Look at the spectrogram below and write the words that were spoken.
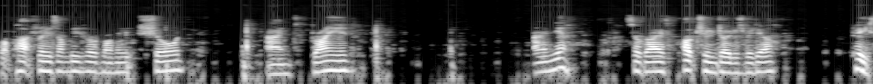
Got part three zombies with my mate Sean and Brian. And yeah. So guys, hope you enjoyed this video. Peace.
